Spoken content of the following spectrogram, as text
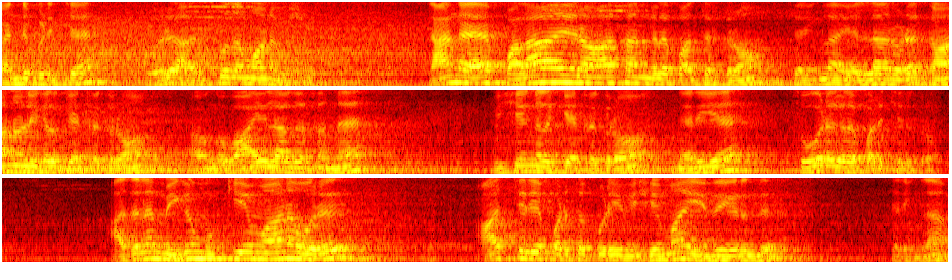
கண்டுபிடிச்ச ஒரு அற்புதமான விஷயம். நாங்கள் பலாயிரம் ஆசான்களை பார்த்துருக்குறோம். சரிங்களா? எல்லாரோட காணொளிகள் கேட்டிருக்கிறோம். அவங்க வாயிலாக சொன்ன விஷயங்களை கேட்டிருக்கிறோம். நிறைய சுவடுகளை படிச்சிருக்கிறோம். அதில் மிக முக்கியமான ஒரு ஆச்சரியப்படுத்தக்கூடிய விஷயமா இது இருந்தது. சரிங்களா?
